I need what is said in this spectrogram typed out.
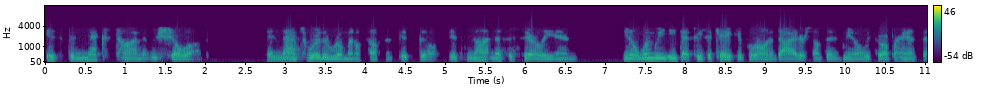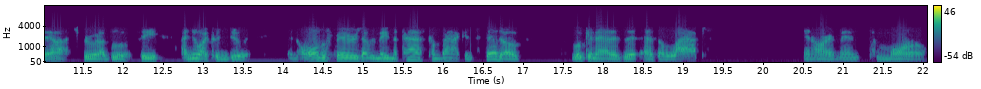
it's the next time that we show up. And that's where the real mental toughness gets built. It's not necessarily in you know, when we eat that piece of cake, if we're on a diet or something, you know, we throw up our hands, say, ah, screw it, I blew it. See, I knew I couldn't do it. And all the failures that we made in the past come back instead of looking at it as a lapse. And all right, man, tomorrow,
